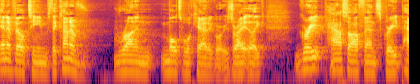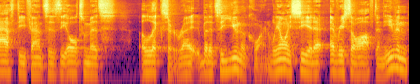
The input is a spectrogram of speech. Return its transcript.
NFL teams, they kind of run in multiple categories, right? Like great pass offense, great pass defense is the ultimate elixir, right? But it's a unicorn. We only see it every so often. Even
